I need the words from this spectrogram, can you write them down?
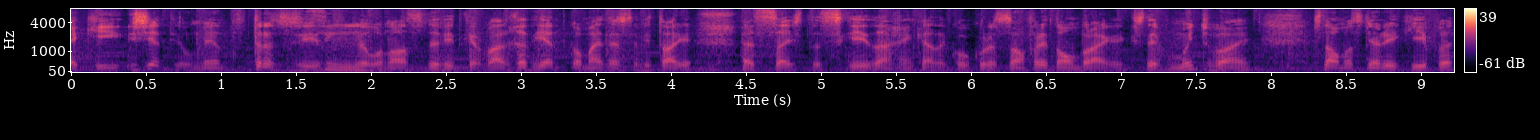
aqui gentilmente traduzido Sim. pelo nosso David Carvalho, radiante com mais esta vitória, a sexta seguida, arrancada com o coração, frente a um Braga que esteve muito bem, está uma senhora equipa,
